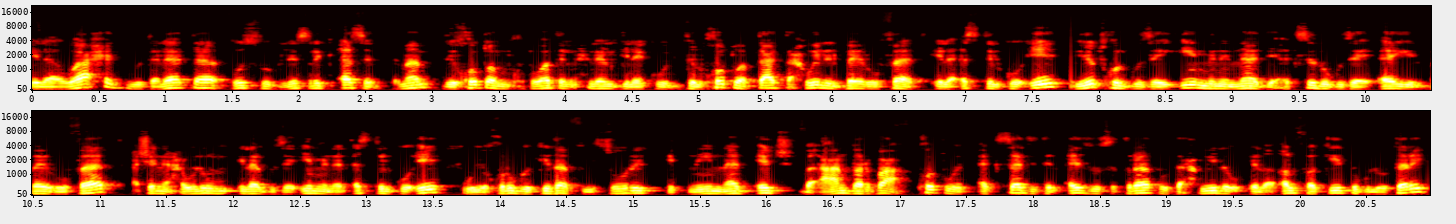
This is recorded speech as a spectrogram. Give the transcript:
إلى 1 و3 phosphoglyceric acid. تمام؟ دي خطوة من خطوات الانحلال الجليكولي في الخطوة بتاعة تحويل ال pyruvate إلى acetyl CoA بيدخل جزيئين من ال NAD يأكسدوا جزيئي ال pyruvate عشان يحولوهم إلى جزيئين من ال acetyl CoA ويخرجوا كده في صورة 2 NADH بقى عندي أربعة. خطوة اكسده ال isocitrate وتحويله إلى alpha-ketoglutaric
